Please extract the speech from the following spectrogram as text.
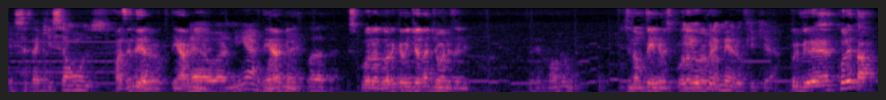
esses daqui são os. Fazendeiro, que tem É arminha. o Arminha? Tem arminha. Explorador. Exploradora que é o Indiana Jones ali. Você remove um. Que não tem nenhum E explorador. o não. primeiro, o que que é? O primeiro é coletar.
